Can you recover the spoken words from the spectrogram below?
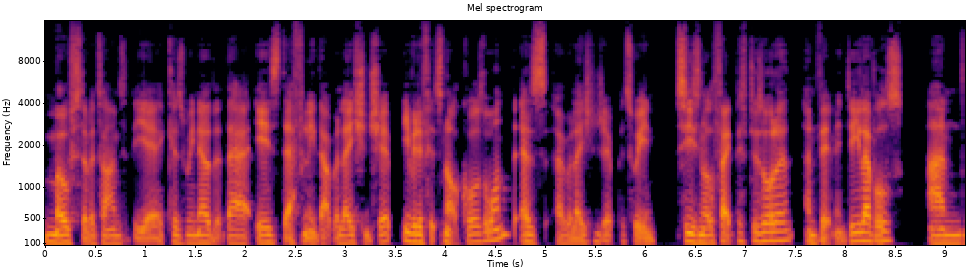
most of the times of the year because we know that there is definitely that relationship, even if it's not a causal one, there's a relationship between seasonal affective disorder and vitamin D levels and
